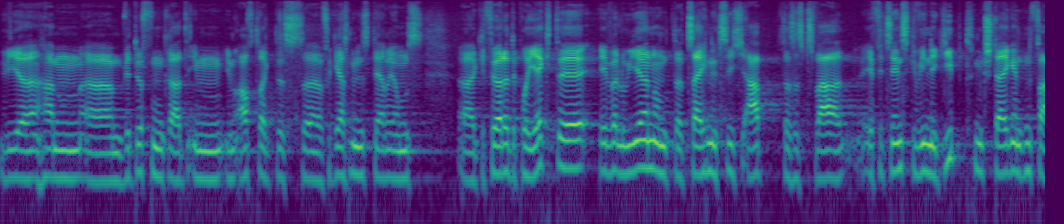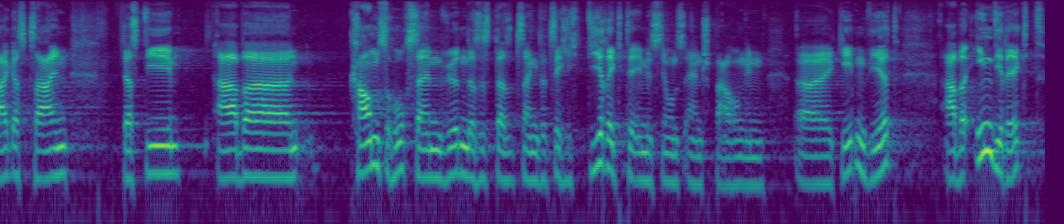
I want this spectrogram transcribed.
wir, haben, äh, wir dürfen gerade im, im, Auftrag des äh, Verkehrsministeriums äh, geförderte Projekte evaluieren und da zeichnet sich ab, dass es zwar Effizienzgewinne gibt mit steigenden Fahrgastzahlen, dass die aber kaum so hoch sein würden, dass es da sozusagen tatsächlich direkte Emissionseinsparungen äh, geben wird. Aber indirekt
